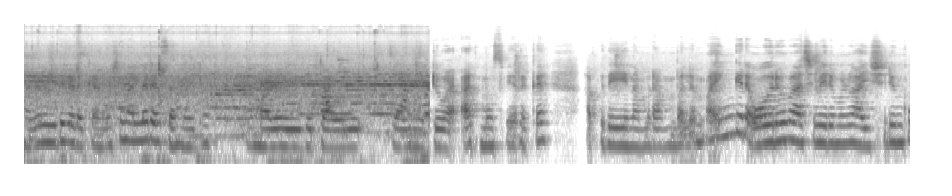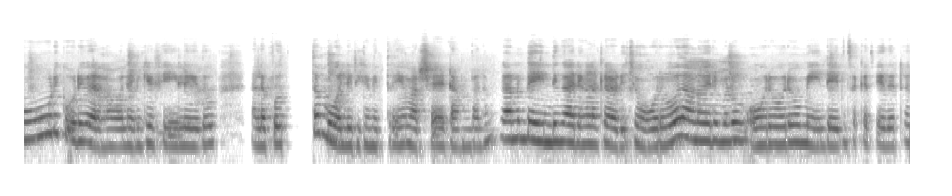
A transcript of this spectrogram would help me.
മഴ പെയ്ത് കിടക്കുകയാണ്. പക്ഷെ നല്ല രസമാണ് കേട്ടോ. മഴ പെയ്തിട്ട് ആ ഒരു ക്ലൈമറ്റും അറ്റ്മോസ്ഫിയറൊക്കെ. അപ്പോൾ ഇതേ നമ്മുടെ അമ്പലം ഭയങ്കര ഓരോ പ്രാവശ്യം വരുമ്പോഴും ഐശ്വര്യം കൂടി കൂടി വരണ പോലെ എനിക്ക് ഫീൽ ചെയ്തു. നല്ല പുത്തം പോലെ ഇരിക്കണം ഇത്രയും വർഷമായിട്ട് അമ്പലം. കാരണം പെയിന്റും കാര്യങ്ങളൊക്കെ അടിച്ചു ഓരോ തവണ വരുമ്പോഴും ഓരോരോ മെയിന്റെയിൻസ് ഒക്കെ ചെയ്തിട്ട്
